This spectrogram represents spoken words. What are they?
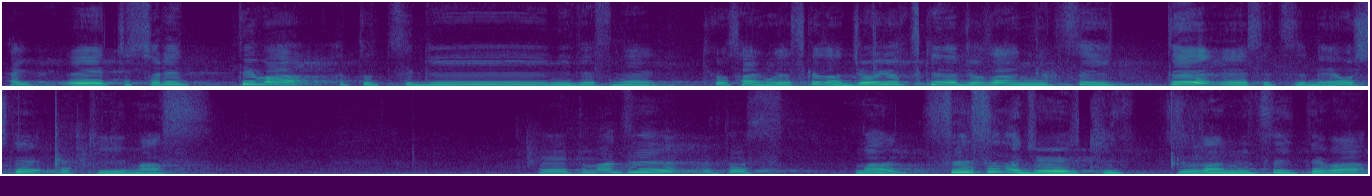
はい、えー、とそれでは、あと次にですね、今日最後ですけど、乗用付きの序算について、えー、説明をしておきます。えー、とまず、えーとまあ、整数の乗用付き序算については、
